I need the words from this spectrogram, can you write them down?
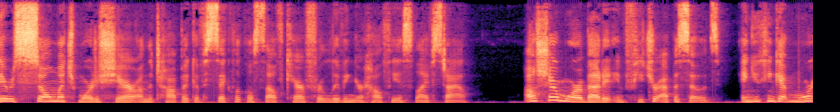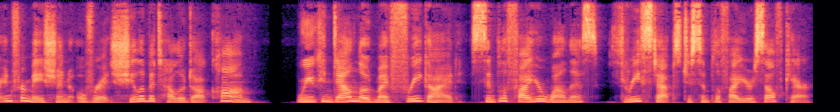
There is so much more to share on the topic of cyclical self care for living your healthiest lifestyle. I'll share more about it in future episodes, and you can get more information over at SheilaBotelho.com, where you can download my free guide, Simplify Your Wellness Three Steps to Simplify Your Self Care.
